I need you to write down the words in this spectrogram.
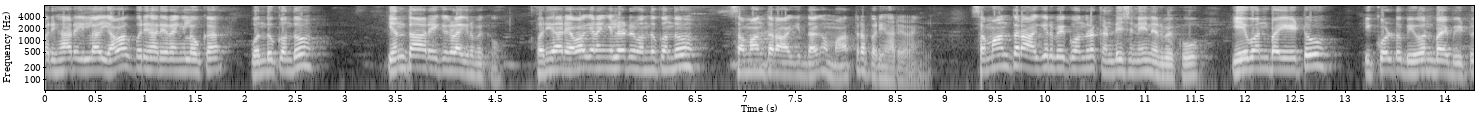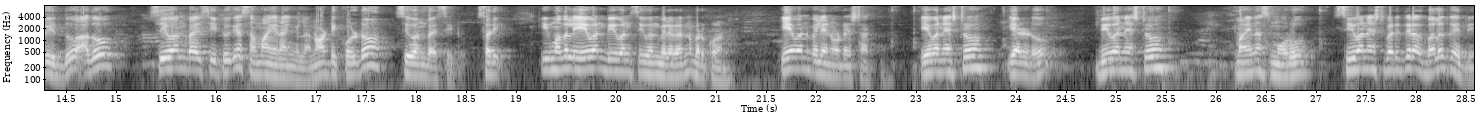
ಪರಿಹಾರ ಇಲ್ಲ, ಯಾವಾಗ ಪರಿಹಾರ ಇರಂಗಿಲ್ಲ ಅವಕ್ಕೆ? ಒಂದಕ್ಕೊಂದು ಎಂಥ ರೇಖೆಗಳಾಗಿರಬೇಕು? ಪರಿಹಾರ ಯಾವಾಗ ಇರಂಗಿಲ್ಲ ಹೇಳ್ರಿ, ಒಂದಕ್ಕೊಂದು ಸಮಾಂತರ ಆಗಿದ್ದಾಗ ಮಾತ್ರ ಪರಿಹಾರ ಇರಂಗಿಲ್ಲ. ಸಮಾಂತರ ಆಗಿರಬೇಕು ಅಂದ್ರೆ ಕಂಡೀಷನ್ ಏನಿರಬೇಕು? A one by A two equal to B one by B two ಇದ್ದು ಅದು ಸಿ ಒನ್ ಬೈ ಸಿ ಟುಗೆ ಸಮ ಇರಂಗಿಲ್ಲ not equal to C one by C two ಸರಿ, ಈಗ ಮೊದಲು A one B one C one ಬೆಲೆಗಳನ್ನು ಬರ್ಕೊಳ್ಳೋಣ. ಎ ಒನ್ ಬೆಲೆ ನೋಡ್ರಿ ಎಷ್ಟಾಗ್ತದೆ? ಎ ಒನ್ ಎಷ್ಟು? ಎರಡು. ಬಿ ಒನ್ ಎಷ್ಟು? ಮೈನಸ್ ಮೂರು. ಸಿ ಒನ್ ಎಷ್ಟು ಬರೀತೀರಿ? ಅದು ಬಲಕ್ಕೆ ಐತಿ.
